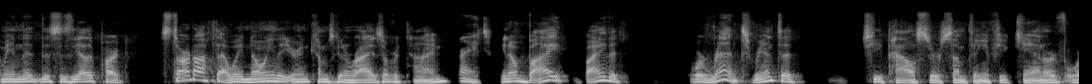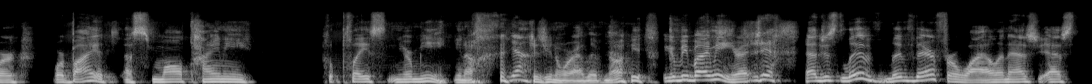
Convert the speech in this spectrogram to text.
I mean, th- this is the other part. Start off that way, knowing that your income is going to rise over time. Right. You know, buy buy the or rent rent a cheap house or something if you can, or or or buy a, a small tiny place near me. You know, Yeah. because you know where I live. No, you, you can be by me, right? Yeah. Yeah, just live live there for a while, and as as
